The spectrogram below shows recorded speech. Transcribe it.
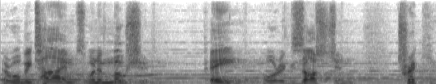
There will be times when emotion, pain, or exhaustion trick you.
